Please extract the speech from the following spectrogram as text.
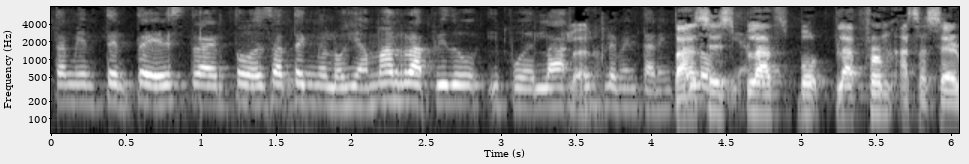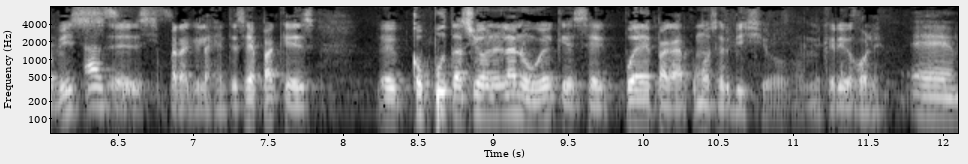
también extraer toda esa tecnología más rápido y poderla Claro. implementar en PaaS es Colombia. plat- Platform as a Service, es. para que la gente sepa que es eh, computación en la nube que se puede pagar como servicio, mi querido Jole. Eh,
